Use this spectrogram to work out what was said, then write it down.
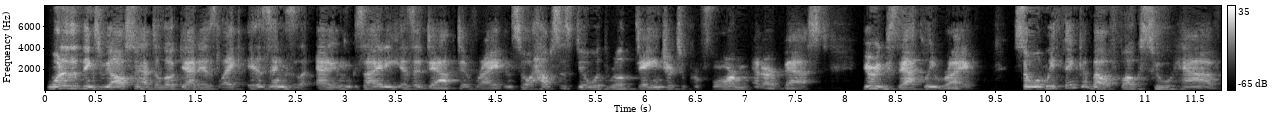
One of the things we also had to look at is like, is anxiety is adaptive, right? And so it helps us deal with real danger to perform at our best. You're exactly right. So when we think about folks who have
